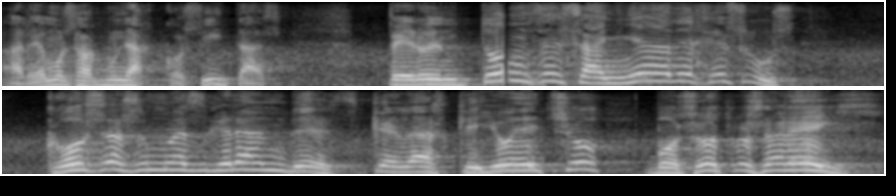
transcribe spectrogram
haremos algunas cositas. Pero entonces añade Jesús, cosas más grandes que las que yo he hecho, vosotros haréis.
